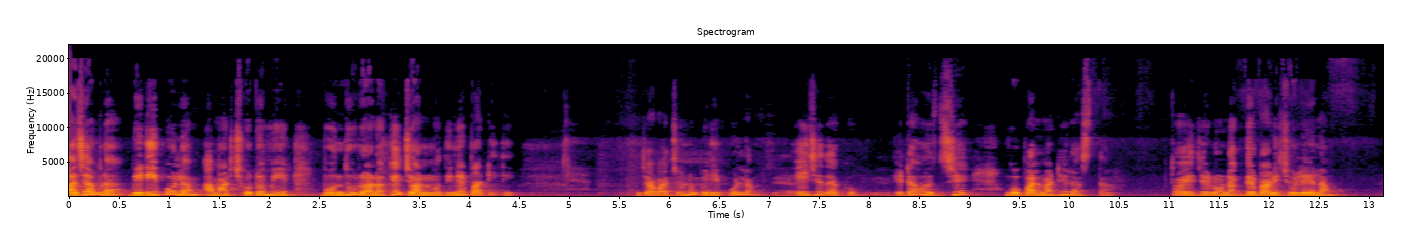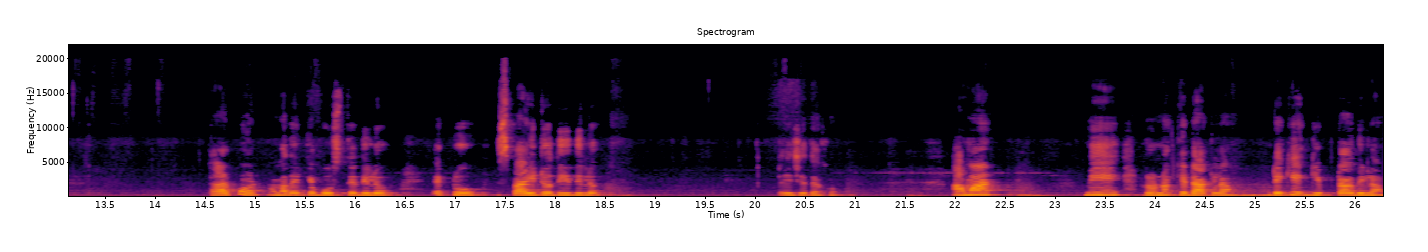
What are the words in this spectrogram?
আজ আমরা বেরিয়ে পড়লাম আমার ছোট মেয়ের বন্ধু রনকের জন্মদিনের পার্টিতে। যাওয়ার জন্য বেরিয়ে পড়লাম। এই যে দেখো, এটা হচ্ছে গোপাল মাঠের রাস্তা। তো এই যে রৌনকদের বাড়ি চলে এলাম। তারপর আমাদেরকে বসতে দিল, একটু স্পাইটও দিয়ে দিল। এই যে দেখো, আমার মেয়ে রৌনককে ডাকলাম, ডেকে গিফটটাও দিলাম।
